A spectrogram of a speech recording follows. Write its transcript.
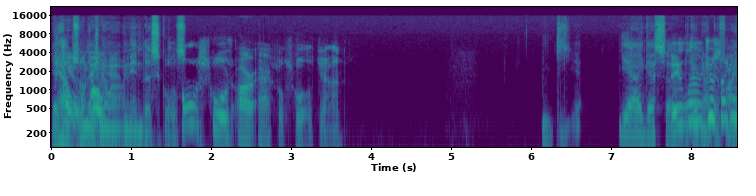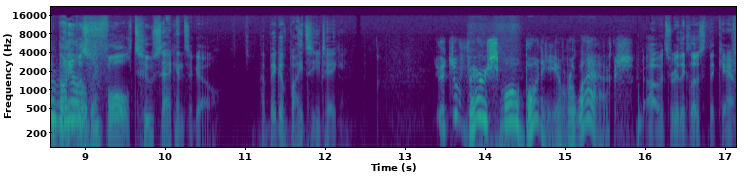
It helps when there's Oh, no one in the schools. All schools are actual schools, John. Y- Yeah, I guess so. They but learn just like defined by everybody It else. was building. full two seconds ago. How big of bites are you taking? It's a very small bunny. Relax. Oh, it's really close to the camera,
